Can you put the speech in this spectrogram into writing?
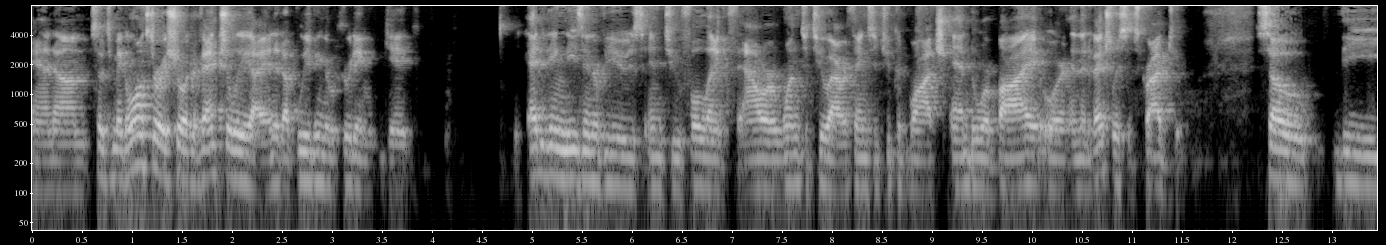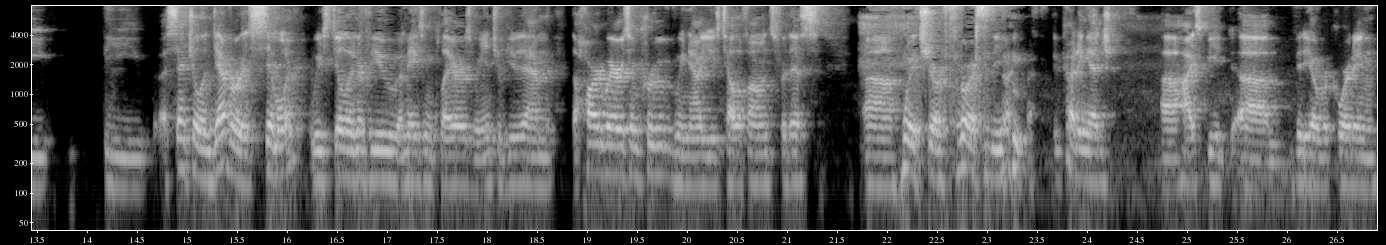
and um, so to make a long story short eventually I ended up leaving the recruiting gig editing these interviews into full length hour one to two hour things that you could watch and or buy or and then eventually subscribe to so the the essential endeavor is similar. We still interview amazing players. We interview them. The hardware is improved. We now use telephones for this, uh, which are of course the, the cutting edge, uh, high speed um, video recording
